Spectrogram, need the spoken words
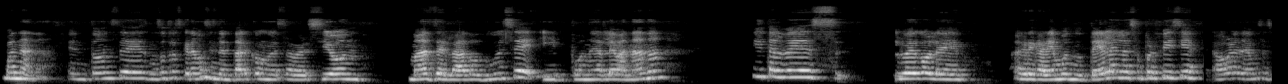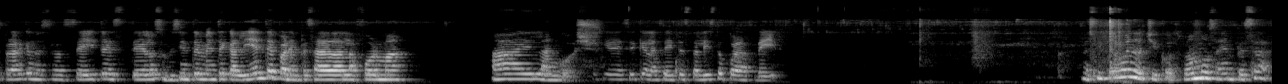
banana. Entonces nosotros queremos intentar con nuestra versión más del lado dulce y ponerle banana y tal vez luego le agregaremos Nutella en la superficie. Ahora debemos esperar que nuestro aceite esté lo suficientemente caliente para empezar a dar la forma al langosh. Quiere decir que el aceite está listo para freír. Así que bueno chicos, vamos a empezar.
